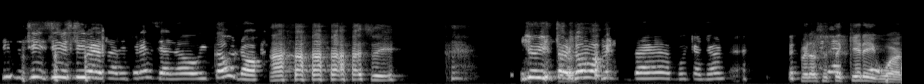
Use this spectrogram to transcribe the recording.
sí, sí, sí, sí, ves la diferencia, ¿no, Vito? No, sí, yo Vito no, está muy cañón. pero se te quiere igual.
